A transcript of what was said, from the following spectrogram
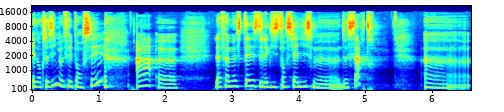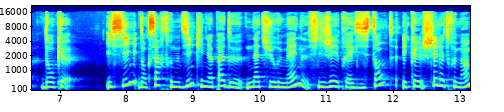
Et donc ceci me fait penser à euh, la fameuse thèse de l'existentialisme de Sartre. Euh, donc ici, donc Sartre nous dit qu'il n'y a pas de nature humaine figée et préexistante et que chez l'être humain,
